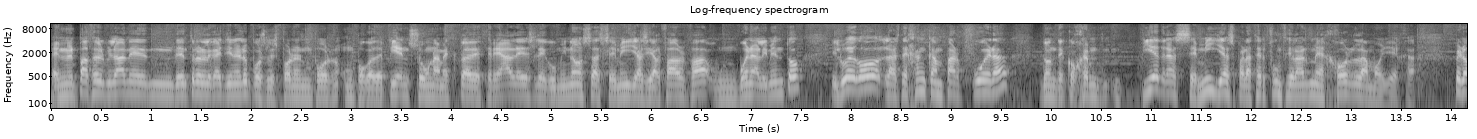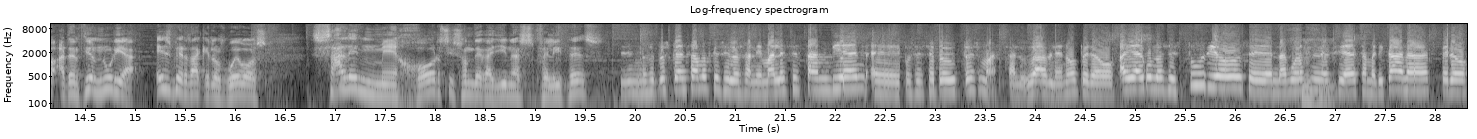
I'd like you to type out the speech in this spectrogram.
En el Pazo del Vilán, en- dentro del gallinero, pues les ponen un, po- un poco de pienso, una mezcla de cereales, leguminosas, semillas y alfalfa, un buen alimento, y luego las dejan campar fuera, donde cogen piedras, semillas, para hacer funcionar mejor la molleja. Pero atención, Nuria, ¿es verdad que los huevos salen mejor si son de gallinas felices? Nosotros pensamos que si los animales están bien, eh, pues ese producto es más saludable, ¿no? Pero hay algunos estudios en algunas Ujú. universidades americanas, pero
